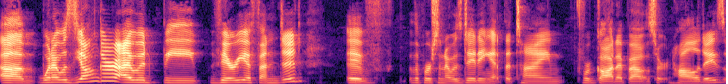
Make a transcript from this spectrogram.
um when i was younger i would be very offended if the person i was dating at the time forgot about certain holidays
